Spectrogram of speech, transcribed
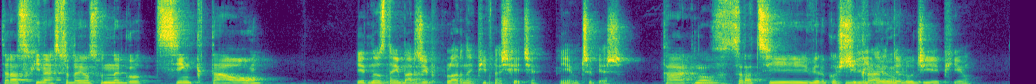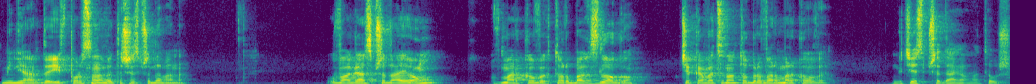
Teraz w Chinach sprzedają słynnego Tsingtao. Jedno z najbardziej popularnych piw na świecie. Nie wiem, czy wiesz. Tak, no z racji wielkości Miliardy kraju. ludzi je piją. Miliardy i w Polsce nawet też jest sprzedawane. Uwaga, sprzedają w markowych torbach z logo. Ciekawe co na to browar markowy. Gdzie sprzedają, Mateusz?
